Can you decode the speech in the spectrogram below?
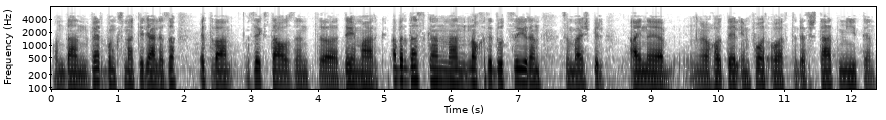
und dann Werbungsmaterial, also etwa 6000 äh, D-Mark. Aber das kann man noch reduzieren, zum Beispiel ein äh, Hotel im Vorort der Stadt mieten.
